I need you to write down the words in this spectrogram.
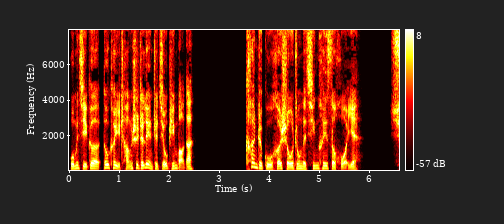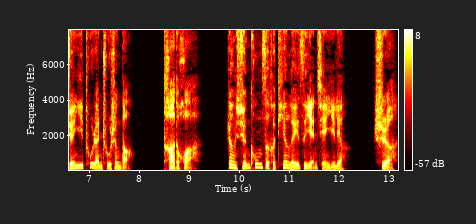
我们几个都可以尝试着炼制九品宝丹。”看着古河手中的青黑色火焰，玄一突然出声道：“他的话让玄空子和天雷子眼前一亮。是啊。”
